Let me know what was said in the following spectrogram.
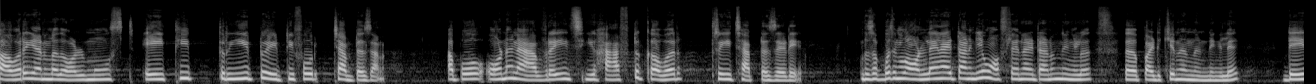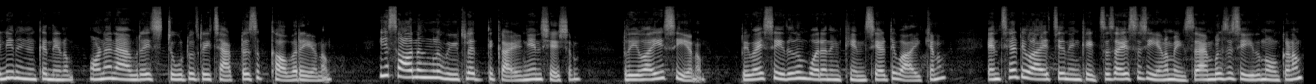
കവർ ചെയ്യാനുള്ളത് almost eighty three to eighty four ചാപ്റ്റേഴ്സാണ് അപ്പോൾ on an average you have to cover three chapters a day ഇപ്പോൾ സപ്പോസ് നിങ്ങൾ ഓൺലൈൻ ആയിട്ടാണെങ്കിലും ഓഫ്ലൈൻ ആയിട്ടാണ് നിങ്ങൾ പഠിക്കുന്നതെന്നുണ്ടെങ്കിൽ ഡെയിലി നിങ്ങൾക്ക് എന്ത് ചെയ്യണം? On an average two to three chapters cover ചെയ്യണം. ഈ സാധനം നിങ്ങൾ വീട്ടിലെത്തി കഴിഞ്ഞതിന് ശേഷം റിവൈസ് ചെയ്യണം. റിവൈസ് ചെയ്തതും പോലെ നിങ്ങൾക്ക് എൻ സി ആർ ടി വായിക്കണം. എൻ സി ആർ ടി വായിച്ച് നിങ്ങൾക്ക് എക്സസൈസ് ചെയ്യണം എക്സാമ്പിൾസ് ചെയ്ത് നോക്കണം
